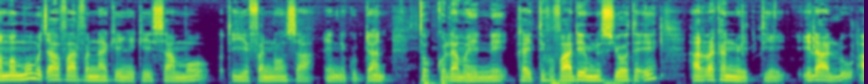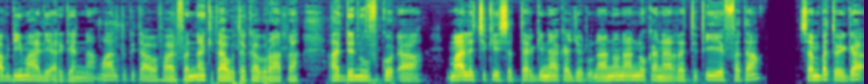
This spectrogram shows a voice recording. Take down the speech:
Amma immoo macaafa faarfannaa keenya keessaa immoo xiyyeeffannoonsaa inni guddaan tokko lama inni kan itti fufaa deemnus yoo ta'e har'a kan nu itti ilaallu abdii maalii arganna? Maaltu kitaaba faarfannaa kitaabota kabiraarraa adda nuuf godha? Maalachi keessatti arginaa ka jedhu? Naannoo naannoo kanaarratti xiyyeeffata? Sanbato egaa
